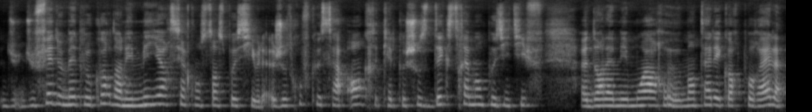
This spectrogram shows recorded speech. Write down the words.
Du, fait de mettre le corps dans les meilleures circonstances possibles. Je trouve que ça ancre quelque chose d'extrêmement positif euh, dans la mémoire mentale et corporelle,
